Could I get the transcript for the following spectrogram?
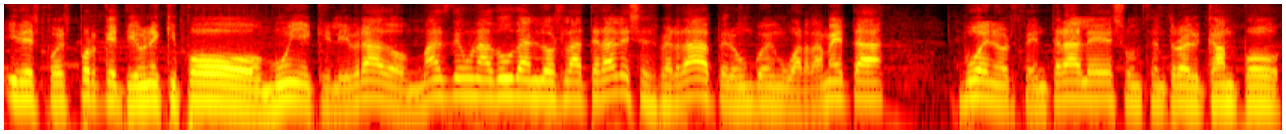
y después porque tiene un equipo muy equilibrado. Más de una duda en los laterales, es verdad, pero un buen guardameta, buenos centrales, un centro del campo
